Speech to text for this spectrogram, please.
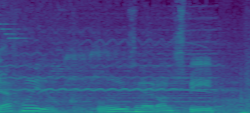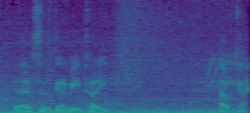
Definitely losing out on speed. This is going to be tight. Okay.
